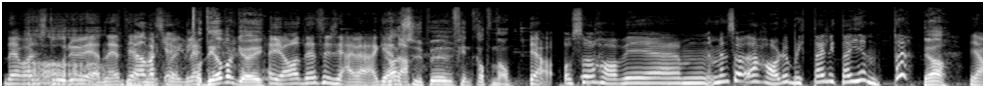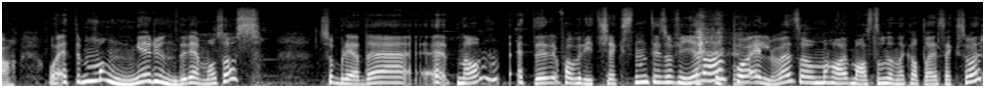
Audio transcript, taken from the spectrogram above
Det var en stor Ah. uenighet hjemme, det selvfølgelig. Og det hadde vært gøy. Ja, det syns jeg er gøy, da. Ja. Superfint kattenavn. Ja, og så har vi eh, Men så har det jo blitt ei lita jente. Ja. Ja. Og etter mange runder hjemme hos oss så ble det et navn etter favorittkjeksen til Sofie da, på 11, som har mast om denne katta i seks år.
